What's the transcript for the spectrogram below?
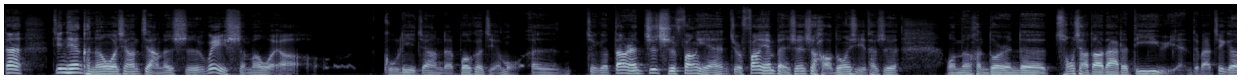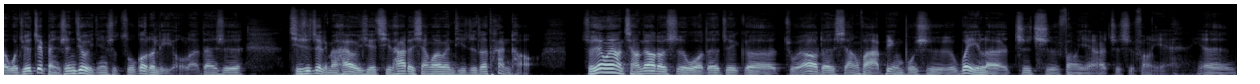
但今天可能我想讲的是，为什么我要？鼓励这样的播客节目，呃，这个当然支持方言，就是方言本身是好东西，它是我们很多人的从小到大的第一语言，对吧？这个我觉得这本身就已经是足够的理由了。但是其实这里面还有一些其他的相关问题值得探讨。首先，我想强调的是，我的这个主要的想法并不是为了支持方言而支持方言。嗯，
